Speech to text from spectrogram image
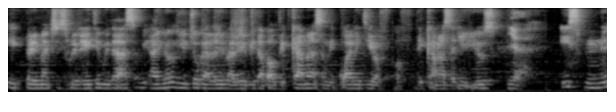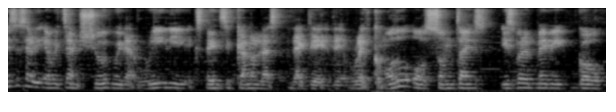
it pretty much is related with us. I know you talk a little, a little bit about the cameras and the quality of, of the cameras that you use. Yeah. Is necessary every time shoot with a really expensive camera like, like the, the Red Komodo, or sometimes it's better maybe go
